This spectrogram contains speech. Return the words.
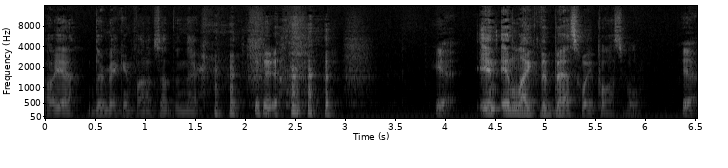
oh yeah, they're making fun of something there. Yeah, in in like the best way possible. yeah.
